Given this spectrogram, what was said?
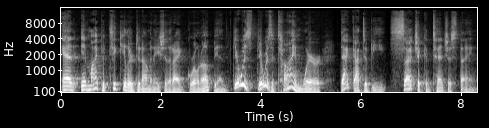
And in my particular denomination that I had grown up in, there was there was a time where that got to be such a contentious thing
